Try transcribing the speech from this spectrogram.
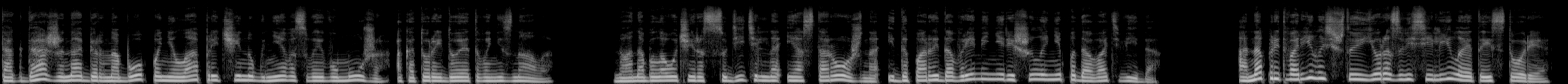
Тогда жена Бернабо поняла причину гнева своего мужа, о которой до этого не знала. Но она была очень рассудительна и осторожна, и до поры до времени решила не подавать вида. Она притворилась, что ее развеселила эта история,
